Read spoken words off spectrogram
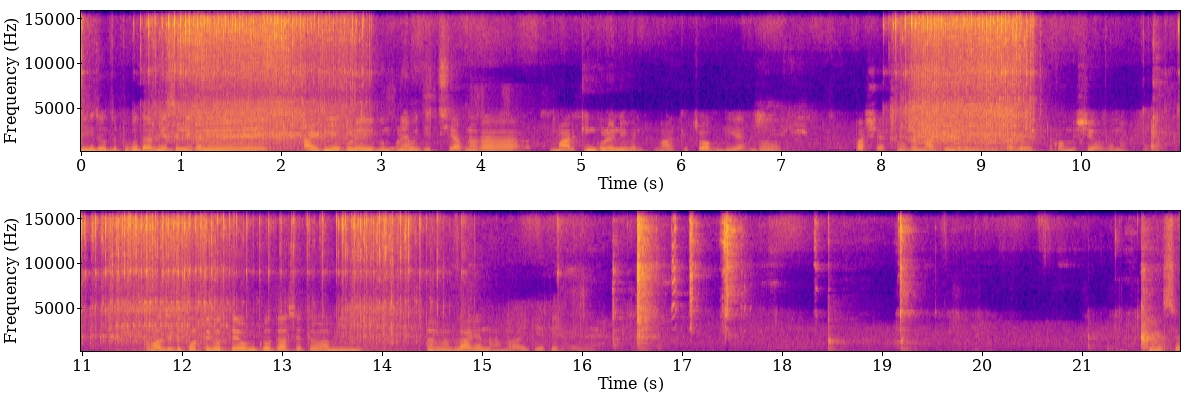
এদিকে যতটুকু দাবিয়েছেন, এখানে আইডিয়া করে এরকম করে আমি দিচ্ছি। আপনারা মার্কিং করে নেবেন, মার্কিং চক দিয়ে দো- পাশে একসঙ্গে করে মার্কিং করে নেবেন, তাহলে কম বেশি হবে না। আমার যদি করতে করতে অভিজ্ঞতা আছে, তো আমি লাগে না, আমার আইডিয়াতেই হয়ে যায়। ঠিক আছে?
